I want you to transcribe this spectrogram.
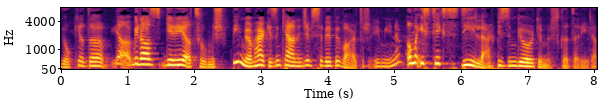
yok ya da ya biraz geriye atılmış. Bilmiyorum herkesin kendince bir sebebi vardır eminim. Ama isteksiz değiller bizim gördüğümüz kadarıyla.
